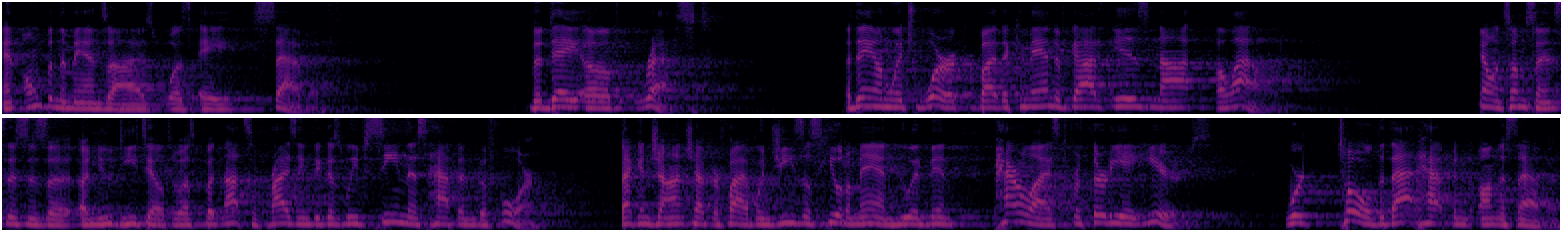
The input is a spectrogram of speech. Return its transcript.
and opened the man's eyes was a Sabbath, the day of rest, a day on which work, by the command of God, is not allowed. Now, in some sense, this is a, a new detail to us, but not surprising because we've seen this happen before. Back in John chapter 5, when Jesus healed a man who had been paralyzed for 38 years, we're told that that happened on the Sabbath.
